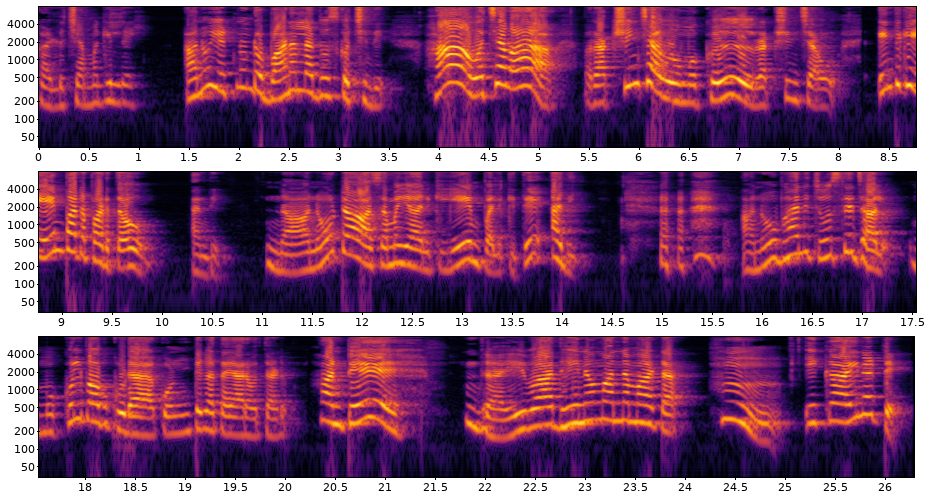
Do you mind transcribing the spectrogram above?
కళ్ళు చెమ్మగిల్లాయి. అను ఎట్నుండో బాణంలా దూసుకొచ్చింది. హా వచ్చావా? రక్షించావు ముకుల్ రక్షించావు. ఇంతకీ ఏం పాట పాడతావు? అంది. నా నోట ఆ సమయానికి ఏం పలికితే అది. అనూభాన్ని చూస్తే చాలు. ముక్కుల్ బాబు కూడా కొంటిగా తయారవుతాడు. అంటే దైవాధీనం అన్నమాట. ఇక అయినట్టే.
